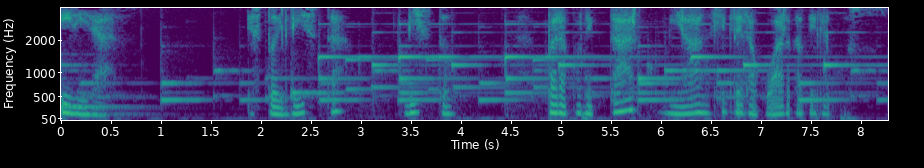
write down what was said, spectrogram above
y dirás, estoy lista, listo para conectar con mi ángel de la guarda de luz.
